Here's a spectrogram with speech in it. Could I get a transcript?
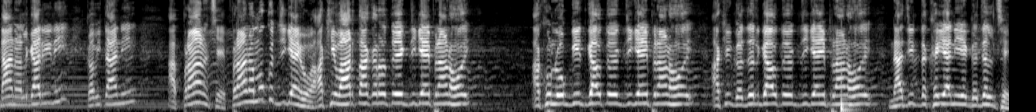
દાન અલગારીની, કવિતાની આ પ્રાણ છે. પ્રાણ અમુક જ જગ્યાએ હોય. આખી વાર્તા કરો તો એક જગ્યાએ પ્રાણ હોય. આખું લોકગીત ગાવ તો એક જગ્યાએ પ્રાણ હોય. આખી ગઝલ ગાવ તો એક જગ્યાએ પ્રાણ હોય. નાજીર દખૈયાની એ ગઝલ છે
